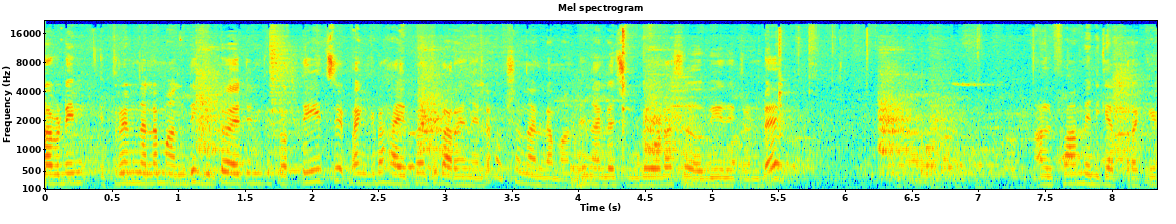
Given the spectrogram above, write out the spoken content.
നമ്മുടെ അവിടെയും ഇത്രയും നല്ല മന്തി കിട്ടുമായിട്ട് എനിക്ക് പ്രത്യേകിച്ച് ഭയങ്കര ഹൈപ്പായിട്ട് പറയുന്നില്ല. പക്ഷെ നല്ല മന്തി നല്ല ചൂടോടെ സെർവ് ചെയ്തിട്ടുണ്ട്. അൽഫാം എനിക്ക് അത്രയ്ക്ക്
